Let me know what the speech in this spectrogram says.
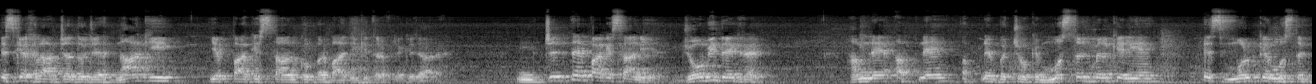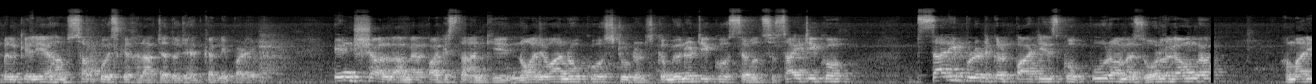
اس کے خلاف جد و جہد نہ کی یہ پاکستان کو بربادی کی طرف لے کے جا رہا ہے۔ جتنے پاکستانی ہیں، جو بھی دیکھ رہے ہیں، ہم نے اپنے اپنے بچوں کے مستقبل کے لیے، اس ملک کے مستقبل کے لیے ہم سب کو اس کے خلاف جد و جہد کرنی پڑے گا انشاءاللہ میں پاکستان کی نوجوانوں کو اسٹوڈنٹس کمیونٹی کو سول سوسائٹی کو، ساری پولیٹیکل پارٹیز کو پورا میں زور لگاؤں گا۔ ہماری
